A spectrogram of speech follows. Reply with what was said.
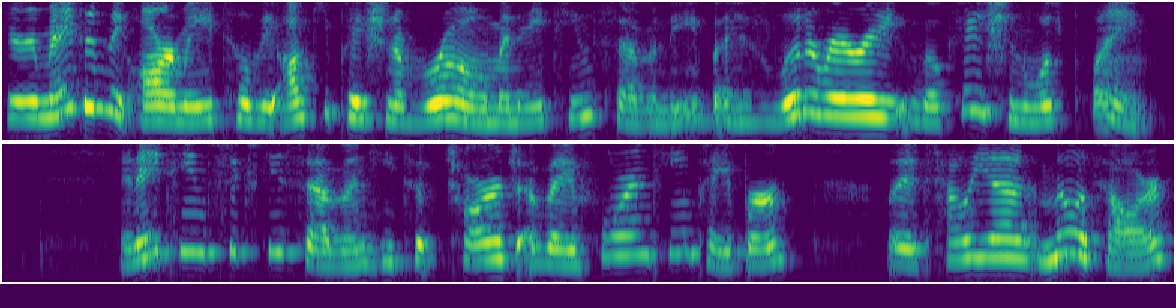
He remained in the army till the occupation of Rome in 1870, but his literary vocation was plain. In 1867, he took charge of a Florentine paper, L'Italia Militare,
